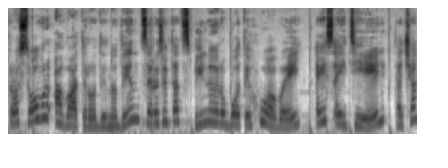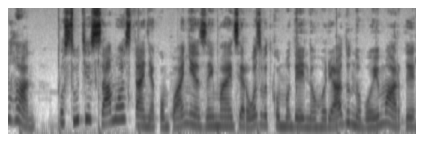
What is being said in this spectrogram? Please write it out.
Кросовер Avatar 1.1 – це результат спільної роботи Huawei, SATL та Chang'an. По суті, саме остання компанія займається розвитком модельного ряду нової марки.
